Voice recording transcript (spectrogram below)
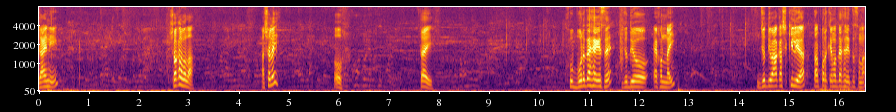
যায়নি। সকালবেলা। আসলেই? ও তাই? খুব ভোরে দেখা গেছে, যদিও এখন নাই। যদিও আকাশ ক্লিয়ার তারপর কেন দেখা যেতেছে না?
